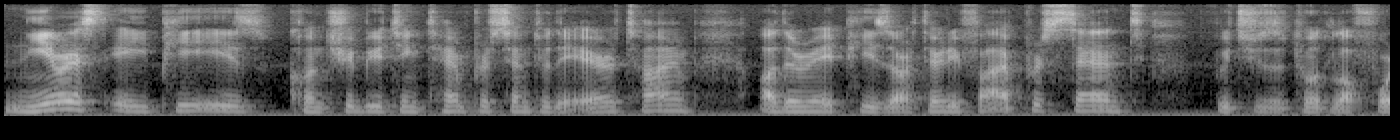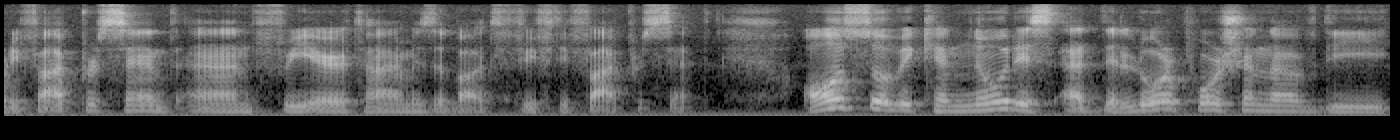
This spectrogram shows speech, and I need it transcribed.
nearest AP is contributing 10% to the airtime. Other APs are 35%, which is a total of 45%, and free airtime is about 55%. Also, we can notice at the lower portion of the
